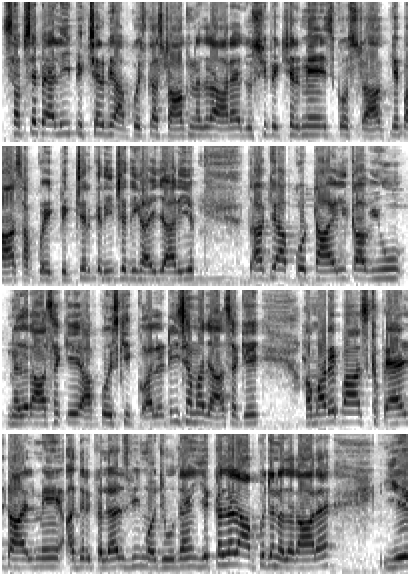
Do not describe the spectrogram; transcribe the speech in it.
सबसे पहली पिक्चर में आपको इसका स्टॉक नज़र आ रहा है। दूसरी पिक्चर में इसको स्टॉक के पास आपको एक पिक्चर करीब से दिखाई जा रही है, ताकि आपको टाइल का व्यू नज़र आ सके, आपको इसकी क्वालिटी समझ आ सके। हमारे पास खपैल टाइल में अदर कलर्स भी मौजूद हैं। ये कलर आपको जो नज़र आ रहा है, ये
